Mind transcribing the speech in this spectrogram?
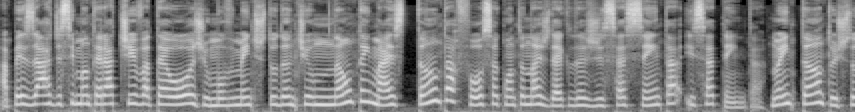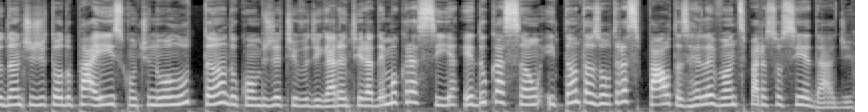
Apesar de se manter ativo até hoje, o movimento estudantil não tem mais tanta força quanto nas décadas de 60 e 70. No entanto, estudantes de todo o país continuam lutando com o objetivo de garantir a democracia, educação e tantas outras pautas relevantes para a sociedade.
